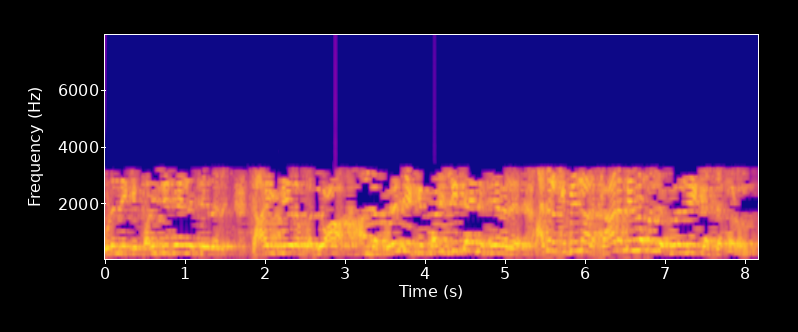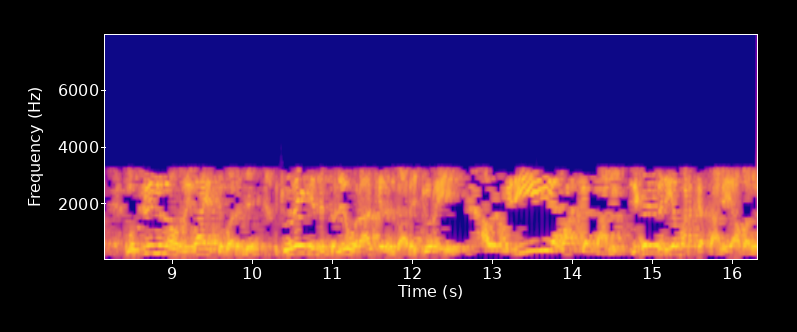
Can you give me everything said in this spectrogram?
குழந்தைக்கு பரிசுட்டே என்ன செய்யறது தாய் செய்யற பதுவா அந்த குழந்தைக்கு பரிசுட்டே என்ன செய்யறது அதற்கு பின்னால் காலமெல்லாம் அந்த குழந்தை கஷ்டப்படும். முஸ்லீம்ல ஒரு ரிவாயத்து வருது. ஜுரை என்று சொல்லி ஒரு ஆள் இருந்தாரு ஜுரை அவர் பெரிய வணக்கத்தாளி மிகப்பெரிய வணக்கத்தாளி அவர்.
